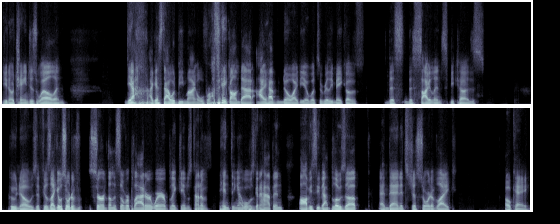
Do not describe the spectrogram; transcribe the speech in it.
you know change as well. And yeah, I guess that would be my overall take on that. I have no idea what to really make of this this silence because who knows? It feels like it was sort of served on the silver platter where Blake James was kind of hinting at what was going to happen. Obviously, that blows up, and then it's just sort of like, okay,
